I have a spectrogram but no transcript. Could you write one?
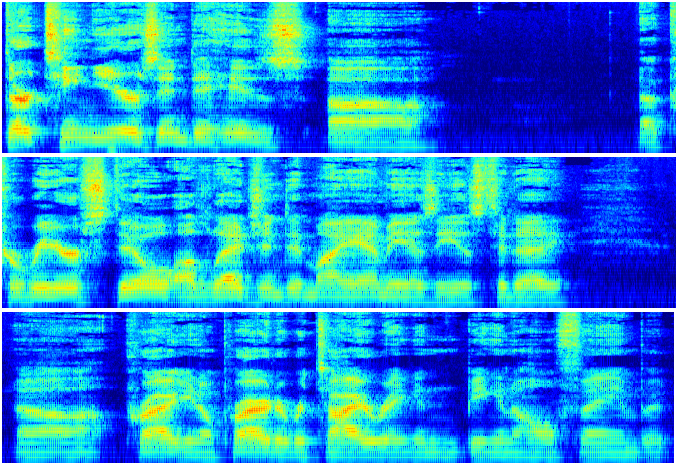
13 years into his uh, career, still a legend in Miami as he is today. Uh, prior you know prior to retiring and being in the Hall of Fame, but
